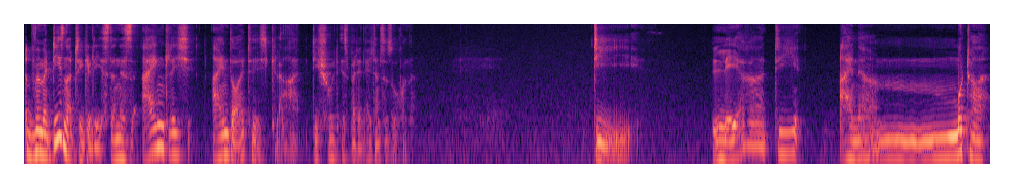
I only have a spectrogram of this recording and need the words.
wenn man diesen Artikel liest, dann ist eigentlich eindeutig klar, die Schuld ist bei den Eltern zu suchen. Die Lehrer, die eine Mutter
